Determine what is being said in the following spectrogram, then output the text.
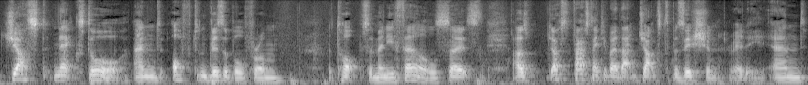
just next door and often visible from the tops of many fells. So it's I was just fascinated by that juxtaposition really, and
